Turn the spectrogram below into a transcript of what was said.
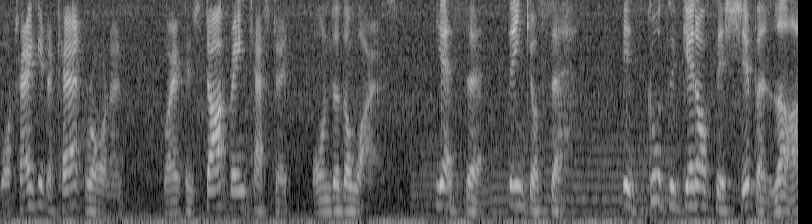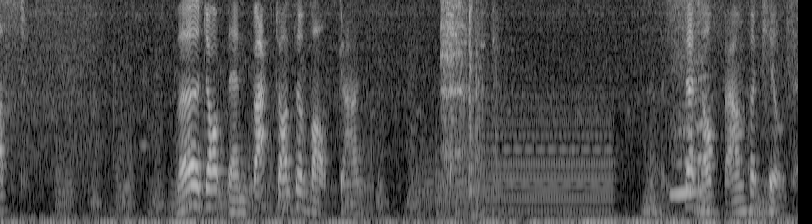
will take you to Kirk Ronan, where it can start being tested under the wires. Yes, sir. Thank you, sir. It's good to get off this ship at last. Murdoch then backed onto Wolfgang and set off bound for Kildare.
